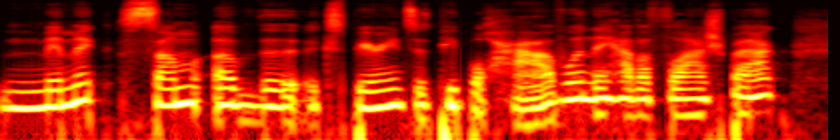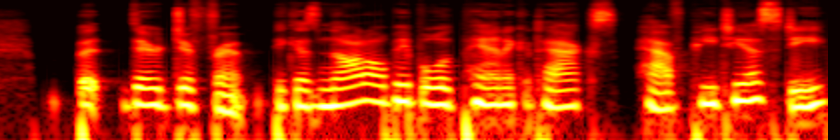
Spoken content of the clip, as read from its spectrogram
mimic some of the experiences people have when they have a flashback, but they're different because not all people with panic attacks have PTSD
